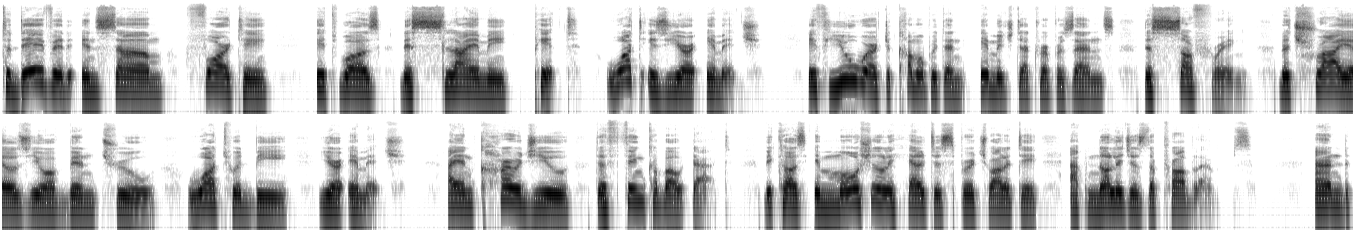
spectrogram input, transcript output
To David in Psalm 40, it was the slimy pit. What is your image? If you were to come up with an image that represents the suffering, the trials you have been through, what would be your image? I encourage you to think about that because emotionally healthy spirituality acknowledges the problems. And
